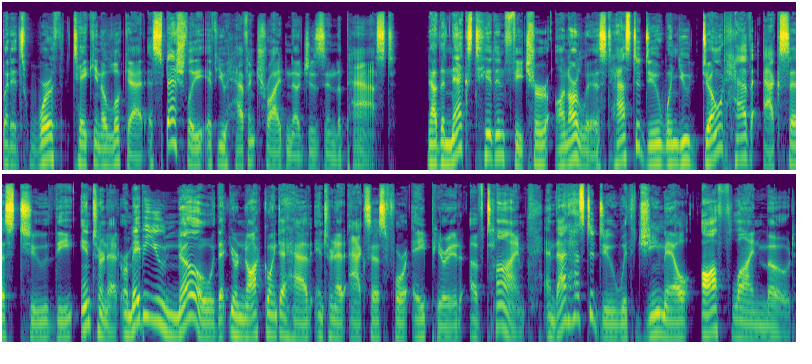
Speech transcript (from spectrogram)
but it's worth taking a look at, especially if you haven't tried nudges in the past. Now, the next hidden feature on our list has to do when you don't have access to the internet, or maybe you know that you're not going to have internet access for a period of time. And that has to do with Gmail offline mode.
